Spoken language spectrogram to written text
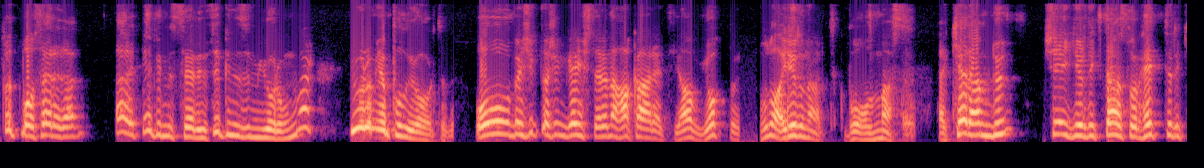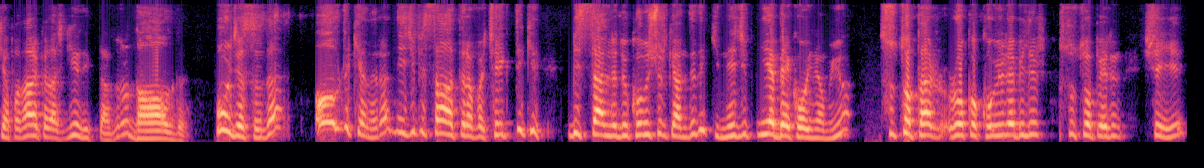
Futbol seyreden her, hepimiz seyrediyoruz. Hepinizin bir yorumu var. Yorum yapılıyor ortada. O Beşiktaş'ın gençlerine hakaret. Ya yok böyle. Bunu ayırın artık. Bu olmaz. Ya Kerem dün şey girdikten sonra hat-trick yapan arkadaş girdikten sonra dağıldı. Hocası da aldı kenara. Necip'i sağ tarafa çekti ki biz seninle de konuşurken dedik ki Necip niye bek oynamıyor? Stoper Roko koyulabilir. Stoper'in şeyi,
